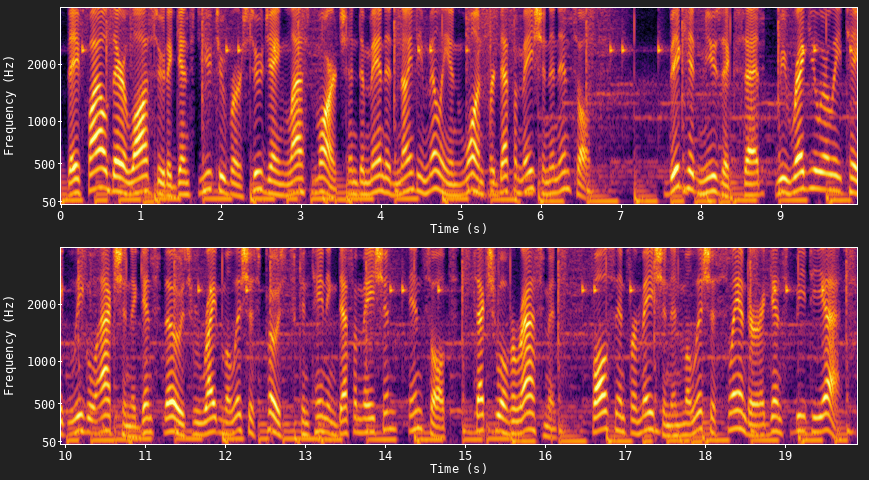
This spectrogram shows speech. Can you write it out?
They filed their lawsuit against YouTuber Soojang last March and demanded 90 million won for defamation and insults. Big Hit Music said, We regularly take legal action against those who write malicious posts containing defamation, insults, sexual harassment, false information and malicious slander against BTS.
